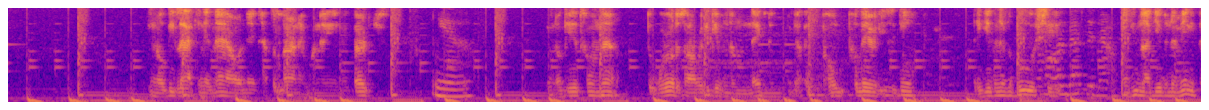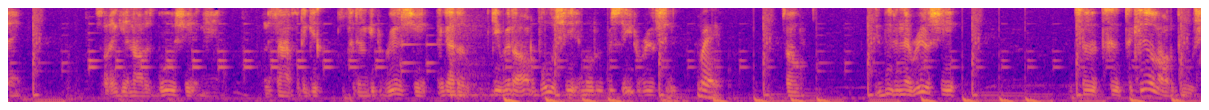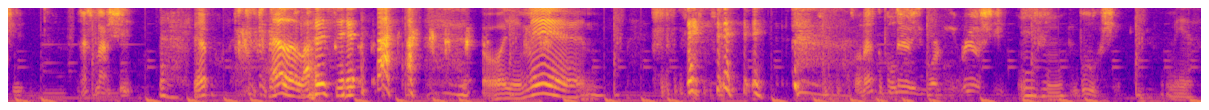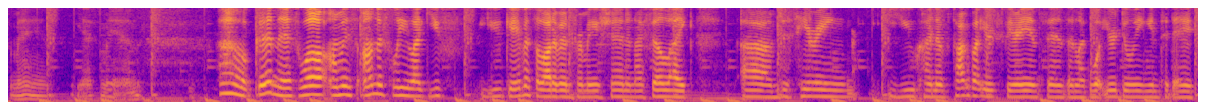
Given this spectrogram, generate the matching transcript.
you know, be lacking it now and then have to learn it when they're in their 30s. Yeah You know, give it to them now. The world is already giving them the negative. You got the pol- polarities again. They're giving them the bullshit, and you're not giving them anything. So they're getting all this bullshit, and then when it's time for them to get for them to get the real shit, they gotta get rid of all the bullshit in order to receive the real shit. Right. So you give them that real shit to to to kill all the bullshit. That's a lot of shit. yep. That's a lot of shit. oh yeah, man. so that's the polarity you working with real shit mm-hmm. and bullshit. Yes, man. Yes, man. Oh goodness. Well, I mean, honestly, like you, you gave us a lot of information, and I feel like um, just hearing you kind of talk about your experiences and like what you're doing in today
